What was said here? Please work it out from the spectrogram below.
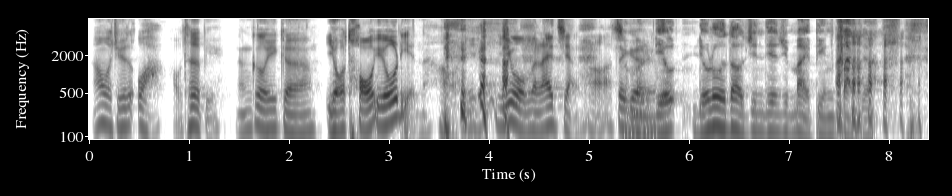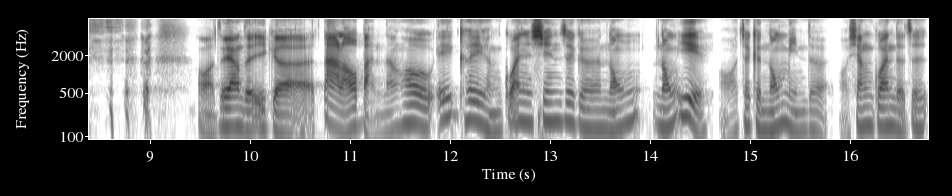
然后我觉得哇，好特别，能够一个有头有脸的哈，以我们来讲哈，这个流流落到今天去卖冰棒的。哦，这样的一个大老板，然后诶，可以很关心这个农农业哦，这个农民的哦相关的这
